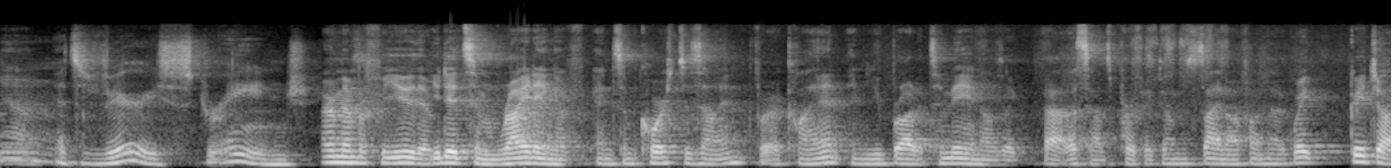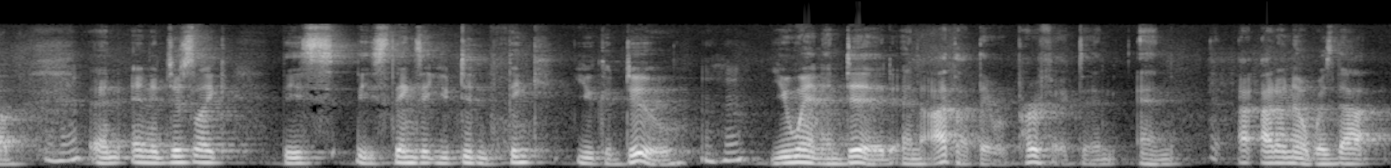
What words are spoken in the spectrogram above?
Yeah. It's very strange. I remember for you that you did some writing of and some course design for a client, and you brought it to me, and I was like, "Wow, that sounds perfect. I'm gonna sign off on that. Great, great job." Mm-hmm. And and it just like these these things that you didn't think you could do, mm-hmm. you went and did, and I thought they were perfect. And and I, I don't know, was that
